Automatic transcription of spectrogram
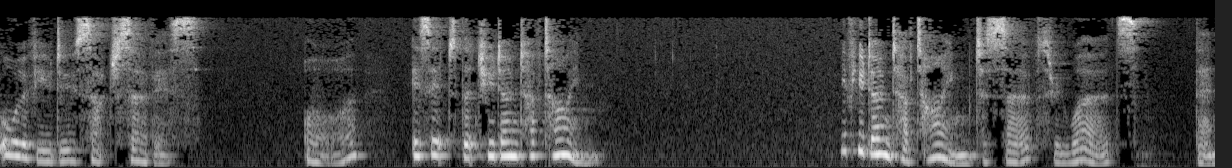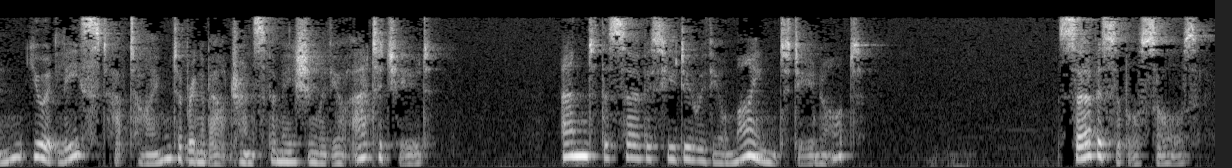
all of you do such service? Or is it that you don't have time? If you don't have time to serve through words, then you at least have time to bring about transformation with your attitude and the service you do with your mind, do you not? Serviceable souls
